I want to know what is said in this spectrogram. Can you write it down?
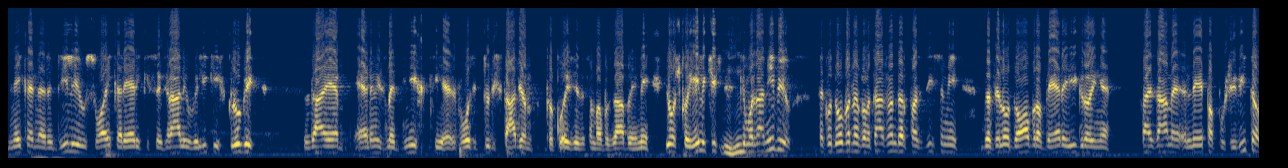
nekaj naredili v svoji karieri, ki so igrali v velikih klubih. Zdaj je eden izmed njih, ki je vozil tudi stadion, kako je že, da sem pa pozabil ime, Joško Jeličič, uh -huh. ki morda ni bil tako dober nogometaš, vendar pa zdi se mi, da zelo dobro bere igro in je vsaj za me lepa poživitev.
